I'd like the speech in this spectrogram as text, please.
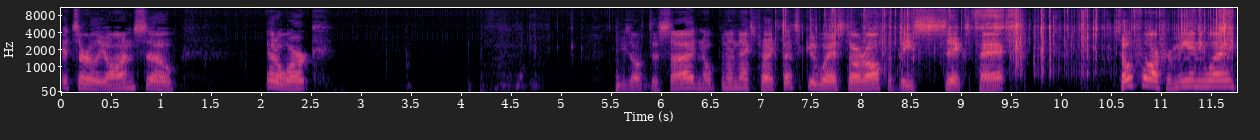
it's early on, so it'll work. These off to the side and open the next pack. That's a good way to start off with these six packs. So far for me anyway,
